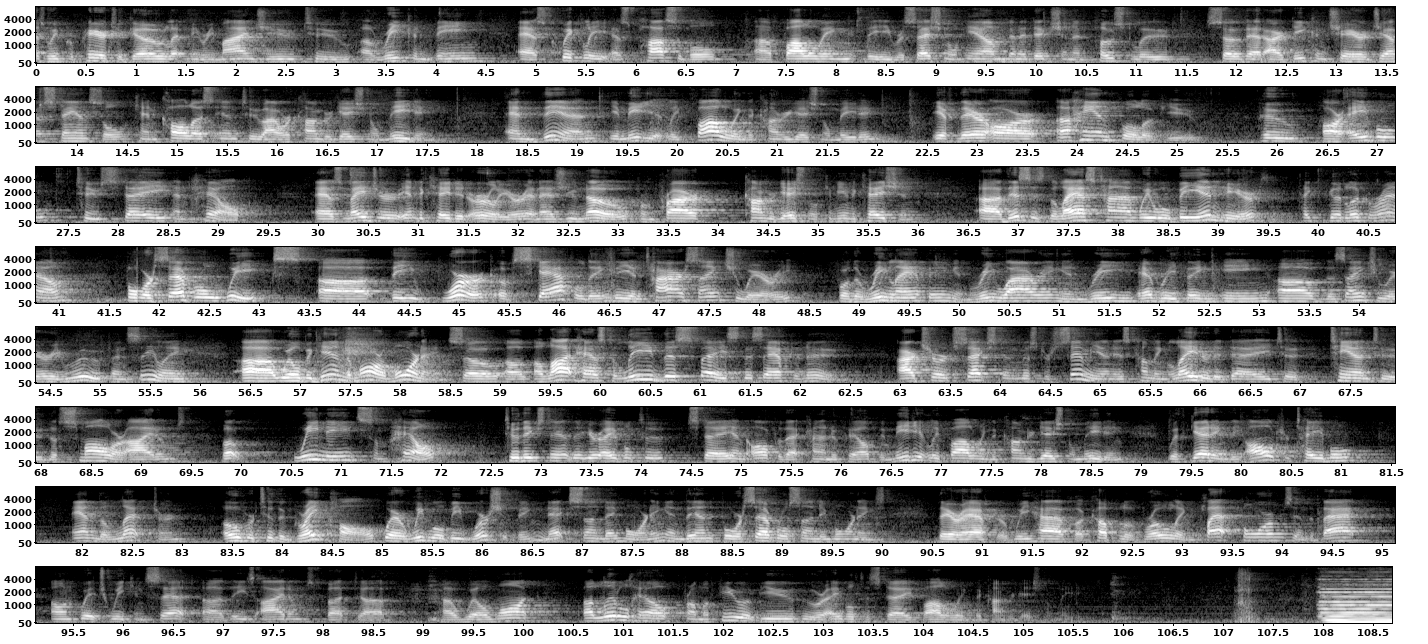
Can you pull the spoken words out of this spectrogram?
As we prepare to go, let me remind you to uh, reconvene as quickly as possible uh, following the recessional hymn, benediction, and postlude so that our deacon chair, Jeff Stansel, can call us into our congregational meeting. And then, immediately following the congregational meeting, if there are a handful of you who are able to stay and help, as Major indicated earlier, and as you know from prior congregational communication, uh, this is the last time we will be in here. Take a good look around. For several weeks, uh, the work of scaffolding the entire sanctuary for the relamping and rewiring and re everythinging of the sanctuary roof and ceiling uh, will begin tomorrow morning. So a, a lot has to leave this space this afternoon. Our church sexton, Mr. Simeon, is coming later today to tend to the smaller items, but we need some help to the extent that you're able to stay and offer that kind of help immediately following the congregational meeting with getting the altar table and the lectern over to the Great Hall where we will be worshiping next Sunday morning and then for several Sunday mornings thereafter. We have a couple of rolling platforms in the back on which we can set uh, these items, but uh, uh, we'll want a little help from a few of you who are able to stay following the congregational meeting.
